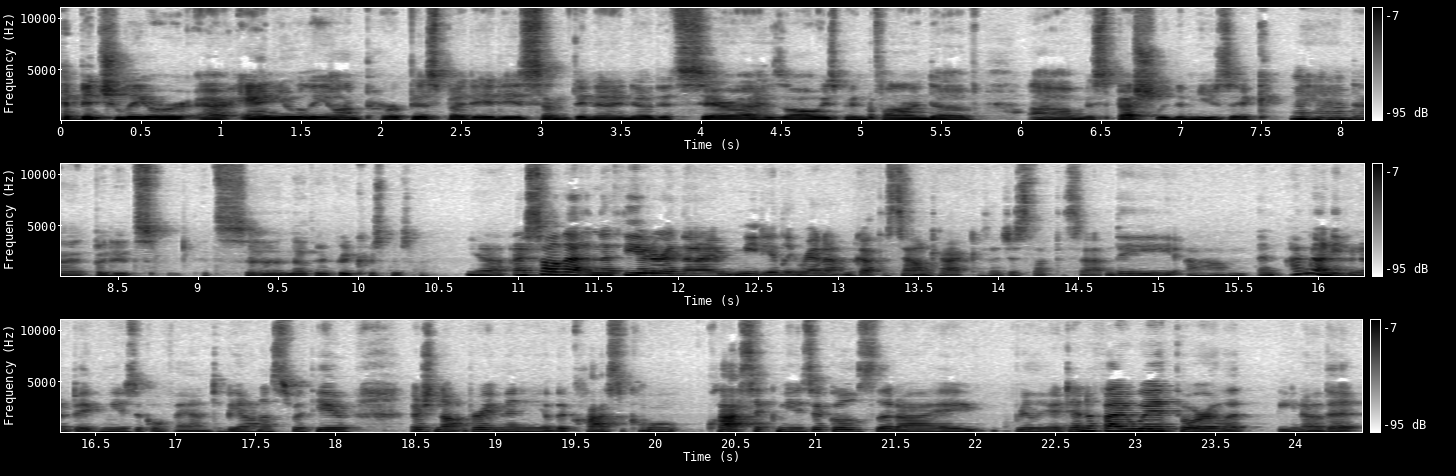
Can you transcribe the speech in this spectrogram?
habitually or, or annually on purpose, but it is something that I know that Sarah has always been fond of, um, especially the music. Mhm. And uh, but it's it's another good Christmas one. Yeah, I saw that in the theater, and then I immediately ran out and got the soundtrack because I just thought the sound, the um, and I'm not even a big musical fan to be honest with you. There's not very many of the classical classic musicals that I really identify with, or that you know that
